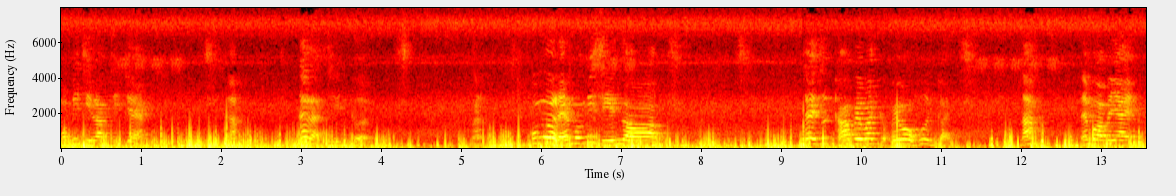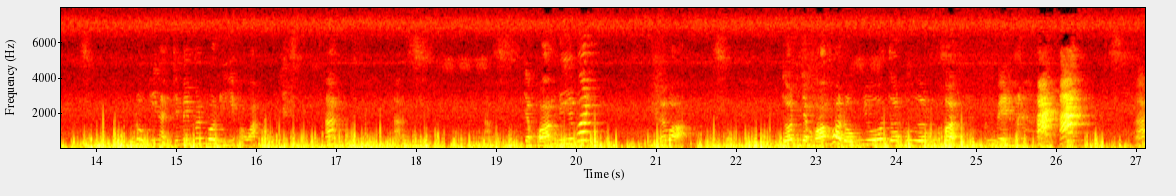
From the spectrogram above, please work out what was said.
มันมีทีรับที่แจงนะนั่นแหละศีลเกิดนะกูเมื่อไหร่มันมีศีลหรอกได้สุดขาไปวัดกับไปว่าพื้นกันนะแม่บอกไปยัยลูกนี่น่ะจะไม่มันบ่ดีเพราะว่าฮะอะอะ เจะความดีวัดแม่บอกตนเจะของพ่อดมอยู่ตนผู้อื่นก็เหม็นฮะ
